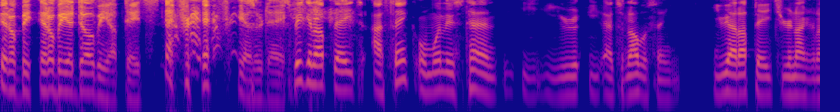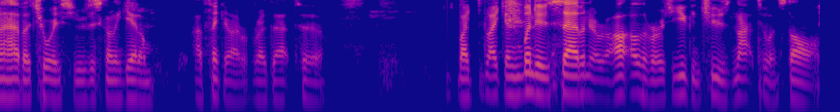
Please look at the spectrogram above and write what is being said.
it'll be it'll be Adobe updates every every other day. Speaking of updates, I think on Windows 10, you, you that's another thing. You got updates, you're not going to have a choice. You're just going to get them. I think I read that too. Like like in Windows 7 or other versions, you can choose not to install.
